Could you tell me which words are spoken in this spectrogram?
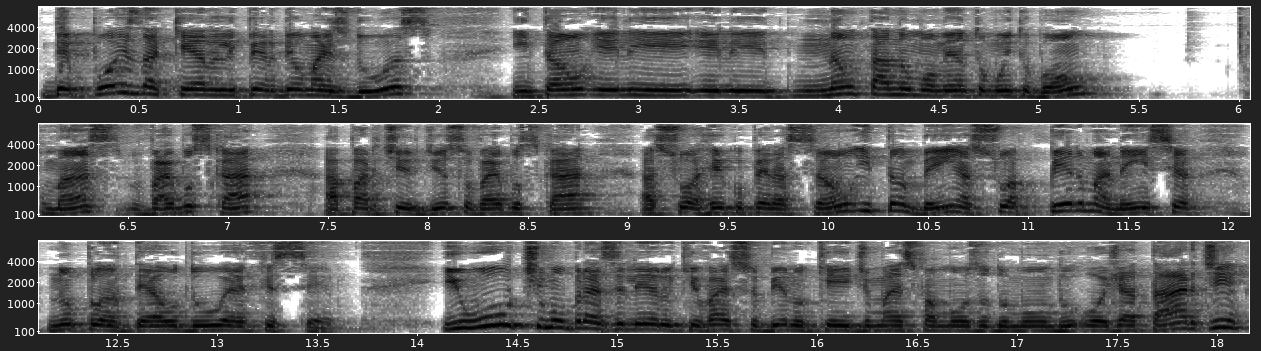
depois daquela ele perdeu mais duas, então ele, ele não está no momento muito bom, mas vai buscar, a partir disso, vai buscar a sua recuperação e também a sua permanência no plantel do UFC. E o último brasileiro que vai subir no cage mais famoso do mundo hoje à tarde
